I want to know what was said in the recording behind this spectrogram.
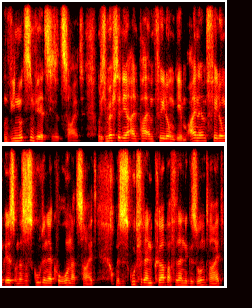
Und wie nutzen wir jetzt diese Zeit? Und ich möchte dir ein paar Empfehlungen geben. Eine Empfehlung ist, und das ist gut in der Corona-Zeit, und es ist gut für deinen Körper, für deine Gesundheit,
